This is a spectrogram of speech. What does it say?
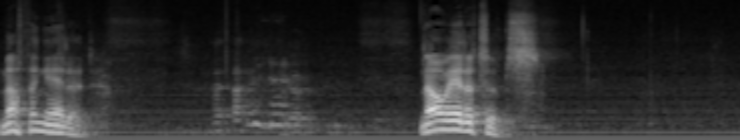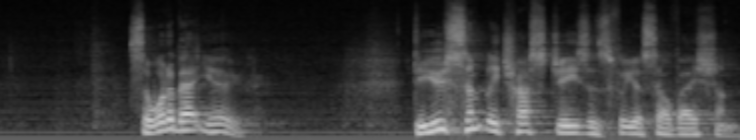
Nothing Added. No additives. So, what about you? Do you simply trust Jesus for your salvation?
